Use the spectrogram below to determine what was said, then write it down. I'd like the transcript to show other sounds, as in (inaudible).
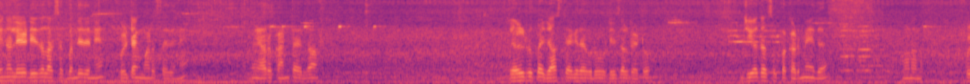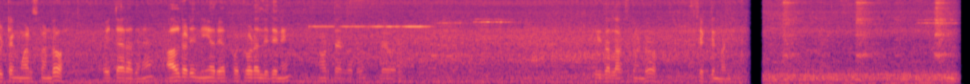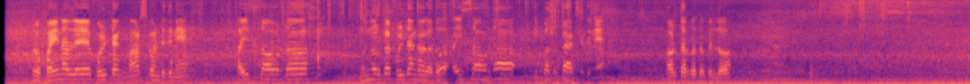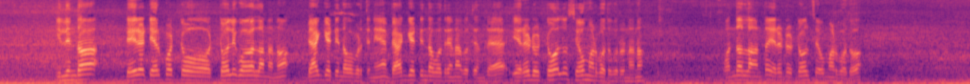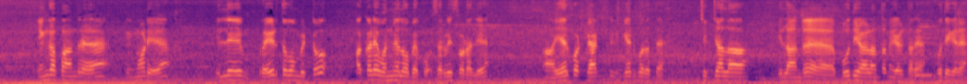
Finally diesel ಹಾಕ್ಸಕ್ಕೆ ಬಂದಿದ್ದೀನಿ. Full tank ಮಾಡಿಸ್ತಾ ಇದ್ದೀನಿ. ಯಾರೂ ಕಾಣ್ತಾ ಇಲ್ಲ. ಏಳು ರೂಪಾಯಿ ಜಾಸ್ತಿ ಆಗಿದೆ ಗುರು ಡೀಸೆಲ್ ರೇಟು. ಜಿಯೋದಲ್ಲಿ ಸ್ವಲ್ಪ ಕಡಿಮೆ ಇದೆ. ನೋಡೋಣ. ಫುಲ್ ಟ್ಯಾಂಕ್ ಮಾಡಿಸ್ಕೊಂಡು ಹೋಯ್ತಾ ಇರೋದೇನೆ. ಆಲ್ರೆಡಿ ನಿಯರ್ ಏರ್ಪೋರ್ಟ್ ರೋಡಲ್ಲಿ ಇದ್ದೀನಿ. ನೋಡ್ತಾ ಇರ್ಬೋದು ಫ್ಲೇವರು ಡೀಸೆಲ್ ಹಾಕ್ಸ್ಕೊಂಡು ಸಿಗ್ತೀನಿ ಬನ್ನಿ. ಫೈನಲ್ಲಿ ಫುಲ್ ಟ್ಯಾಂಕ್ ಮಾಡಿಸ್ಕೊಂಡಿದ್ದೀನಿ. ಐದು ಸಾವಿರದ ಮುನ್ನೂರು ರೂಪಾಯಿ ಫುಲ್ ಟ್ಯಾಂಕ್ ಆಗೋದು. ಐದು ಸಾವಿರದ ಇಪ್ಪತ್ತು ರೂಪಾಯಿ ಹಾಕ್ಸಿದ್ದೀನಿ. ನೋಡ್ತಾ ಇರ್ಬೋದು ಬಿಲ್ಲು. ಇಲ್ಲಿಂದ ಡೈರೆಕ್ಟ್ ಏರ್ಪೋರ್ಟು ಟೋಲಿಗೆ ಹೋಗಲ್ಲ ನಾನು. ಬ್ಯಾಕ್ ಗೇಟಿಂದ ಹೋಗ್ಬಿಡ್ತೀನಿ. ಬ್ಯಾಕ್ ಗೇಟಿಂದ ಹೋದ್ರೆ ಏನಾಗುತ್ತೆ ಅಂದರೆ, ಎರಡು ಟೋಲು ಸೇವ್ ಮಾಡ್ಬೋದು ಗುರು ನಾನು. ಒಂದಲ್ಲ ಅಂತ ಎರಡು ಟೋಲ್ ಸೇವ್ ಮಾಡ್ಬೋದು. ಹೆಂಗಪ್ಪ ಅಂದರೆ, ಈಗ ನೋಡಿ, ಇಲ್ಲಿ ರೈಡ್ ತೊಗೊಂಬಿಟ್ಟು ಆ ಕಡೆ ಒಂದ್ ಮೇಲೆ ಹೋಗ್ಬೇಕು ಸರ್ವಿಸ್ ರೋಡಲ್ಲಿ ಏರ್ಪೋರ್ಟ್ ಬ್ಯಾಕ್ ಗೇಟ್ ಬರುತ್ತೆ. ಚಿಕ್ಕಜಾಲ ಇಲ್ಲ ಅಂದರೆ ಬೂದಿಹಾಳ ಅಂತಲೂ ಹೇಳ್ತಾರೆ, ಬೂದಿಗೆರೆ.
